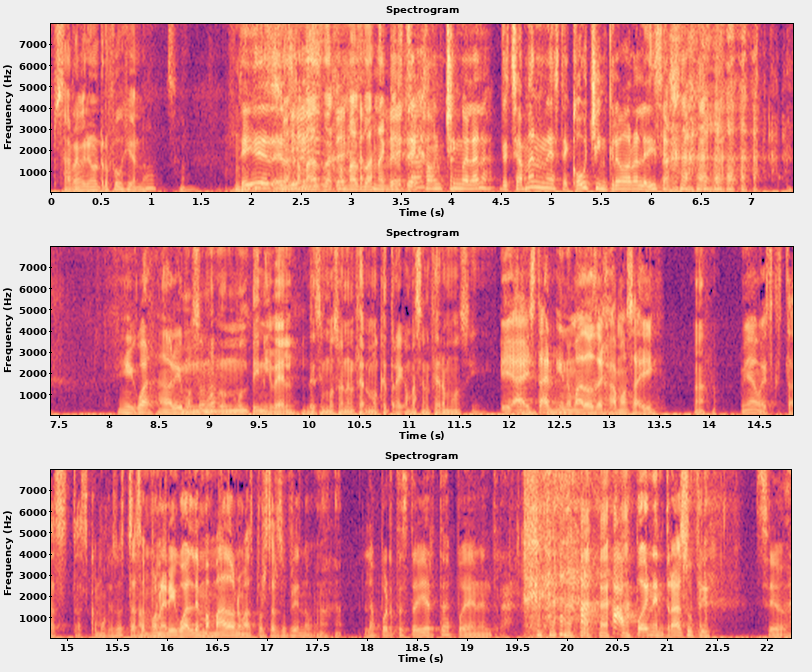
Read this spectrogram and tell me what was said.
Pues a reabrir un refugio, ¿no? Sí, es- es- deja sí, más, deja más lana que Deja, deja un chingo de lana. Te llaman este coaching, creo ahora le dicen. Igual, abrimos un, uno. un multinivel. Decimos a un enfermo que traiga más enfermos. Y... Y ahí están. Y nomás los dejamos ahí. Ajá. Mira, güey, es que estás, estás como Jesús. Te vas a poner igual de mamado nomás por estar sufriendo. güey. Ajá. La puerta está abierta, pueden entrar. Pueden entrar a sufrir. Sí, güey.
